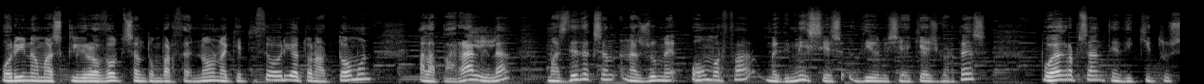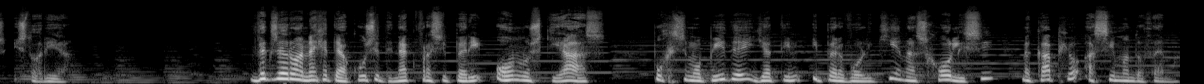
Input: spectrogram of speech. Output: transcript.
Μπορεί να μας κληροδότησαν τον Παρθενώνα και τη θεωρία των ατόμων αλλά παράλληλα μας δίδαξαν να ζούμε όμορφα με γνήσιες διονυσιακές γιορτές που έγραψαν την δική τους ιστορία. Δεν ξέρω αν έχετε ακούσει την έκφραση περί όνους σκιάς που χρησιμοποιείται για την υπερβολική ενασχόληση με κάποιο ασήμαντο θέμα.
